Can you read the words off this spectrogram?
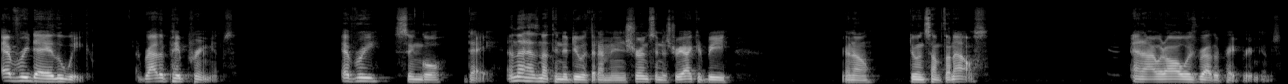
every day of the week. I'd rather pay premiums every single day. And that has nothing to do with it. I'm in the insurance industry. I could be, you know, doing something else. And I would always rather pay premiums.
